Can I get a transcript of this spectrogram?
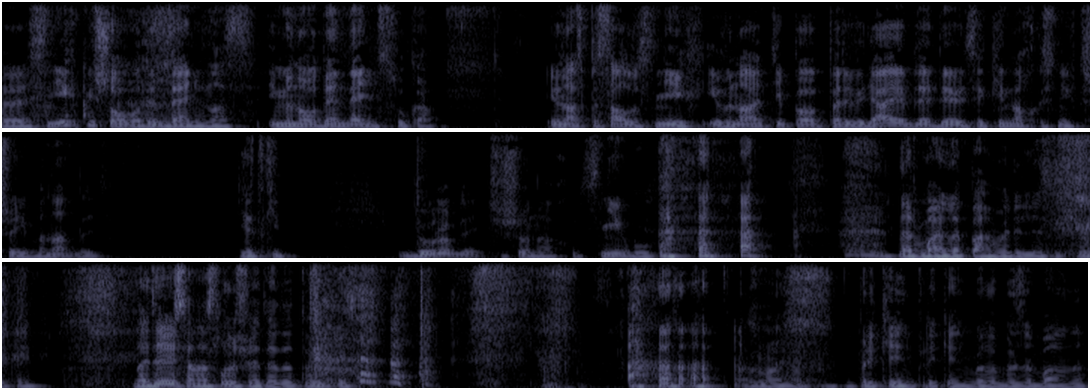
е, сніг пішов один день у нас. Іменно один день, сука. І в нас писало сніг. І вона, типу, перевіряє, блядь, дивиться, який нахуй сніг, ти що їбанат, блядь. Я такий, дура, блядь, чи що нахуй? Сніг був. Нормально поговорили с училкой. Надеюсь, она слушает этот выпуск. Возможно. Прикинь, прикинь, было бы забавно.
